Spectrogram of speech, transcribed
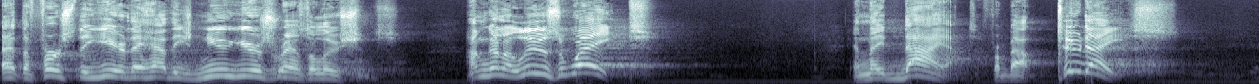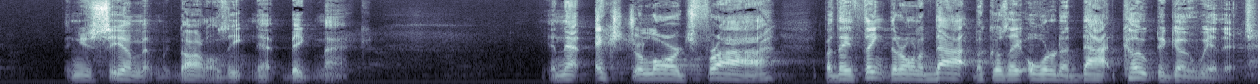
at the first of the year. They have these New Year's resolutions. I'm going to lose weight. And they diet for about two days. And you see them at McDonald's eating that Big Mac and that extra large fry, but they think they're on a diet because they ordered a Diet Coke to go with it.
